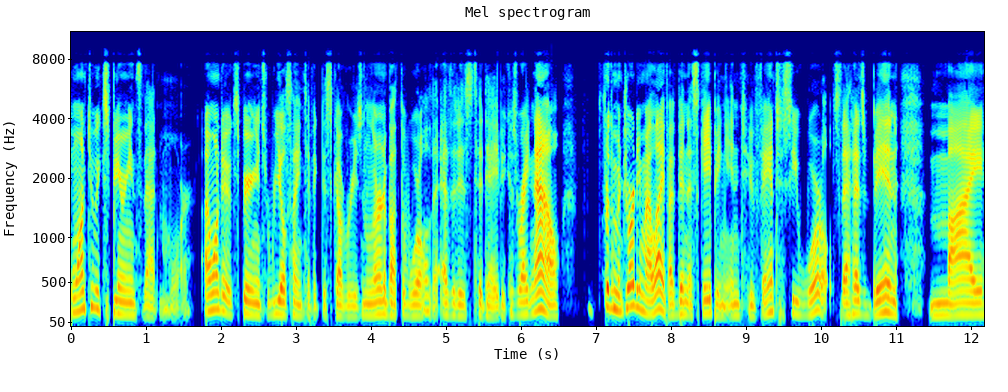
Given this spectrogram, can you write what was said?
want to experience that more. I want to experience real scientific discoveries and learn about the world as it is today because right now, for the majority of my life, I've been escaping into fantasy worlds. That has been my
